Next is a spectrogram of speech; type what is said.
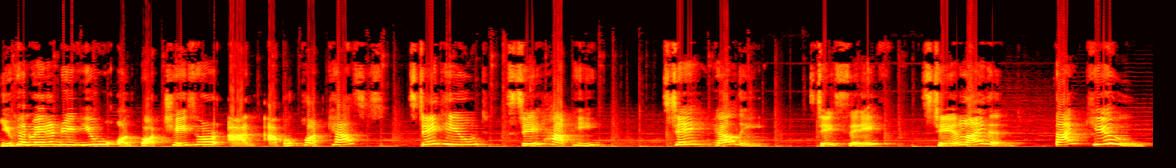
You can rate and review on Podchaser and Apple Podcasts. Stay tuned, stay happy, stay healthy, stay safe, stay enlightened. Thank you.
